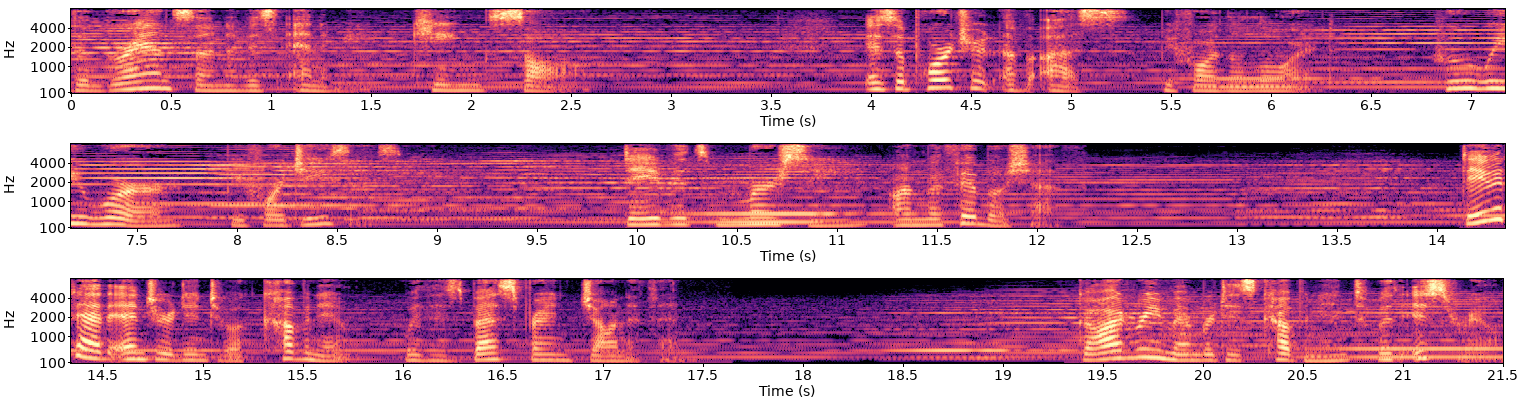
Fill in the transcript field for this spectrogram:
the grandson of his enemy, King Saul. It's a portrait of us before the Lord, who we were before Jesus. David's mercy on Mephibosheth. David had entered into a covenant with his best friend Jonathan. God remembered his covenant with Israel.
